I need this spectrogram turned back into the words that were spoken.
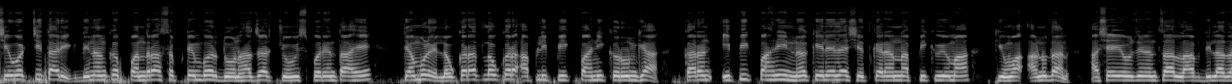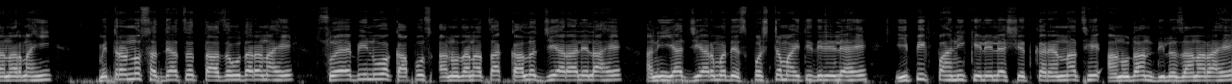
शेवटची तारीख दिनांक पंधरा सप्टेंबर दोन हजार चोवीसपर्यंत आहे. त्यामुळे लवकरात लवकर आपली पीक पाहणी करून घ्या. कारण ई पीक पाहणी न केलेल्या शेतकऱ्यांना पीक विमा किंवा अनुदान अशा योजनांचा लाभ दिला जाणार नाही. मित्रांनो सध्याचं ताजं उदाहरण आहे सोयाबीन व कापूस अनुदानाचा कालच जी आर आलेला आहे आणि या जी आरमध्ये स्पष्ट माहिती दिलेली आहे ई पीक पाहणी केलेल्या शेतकऱ्यांनाच हे अनुदान दिलं जाणार आहे.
